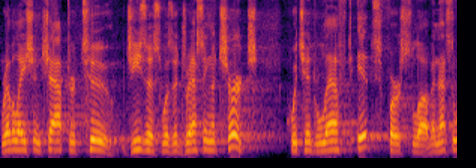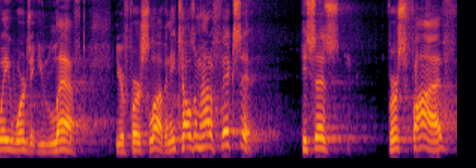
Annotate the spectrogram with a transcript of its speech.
Revelation chapter 2, Jesus was addressing a church which had left its first love. And that's the way he words it you left your first love. And he tells them how to fix it. He says, verse 5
